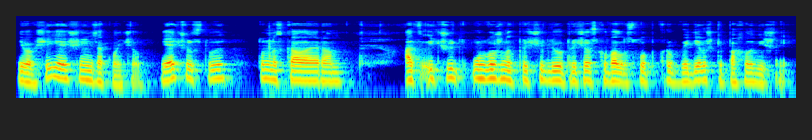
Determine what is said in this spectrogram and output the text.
«И вообще я еще не закончил. Я чувствую», — томно сказал Айран. От чуть уложенных причудливую прическу волос лоб хрупкой девушки пахло вишней.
